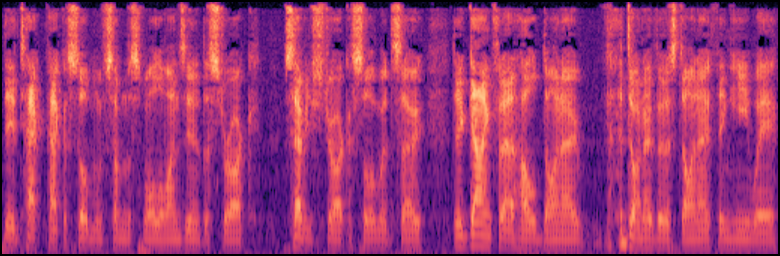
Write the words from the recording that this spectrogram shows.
the attack pack assortment with some of the smaller ones in it. The strike, savage strike assortment. So they're going for that whole Dino Dino versus Dino thing here, where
